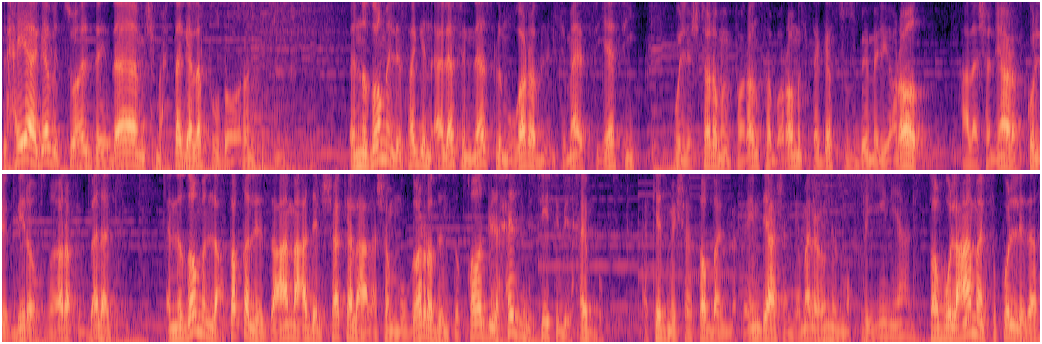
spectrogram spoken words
الحقيقة إجابة سؤال زي ده مش محتاجة لف ودوران كتير. النظام اللي سجن آلاف الناس لمجرد الانتماء السياسي واللي اشترى من فرنسا برامج تجسس بمليارات علشان يعرف كل كبيرة وصغيرة في البلد. النظام اللي اعتقل الزعامة عادل شكل علشان مجرد انتقاد لحزب السيسي بيحبه. أكيد مش هيطبق المفاهيم دي عشان جمال عيون المصريين يعني. طب والعمل في كل ده؟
